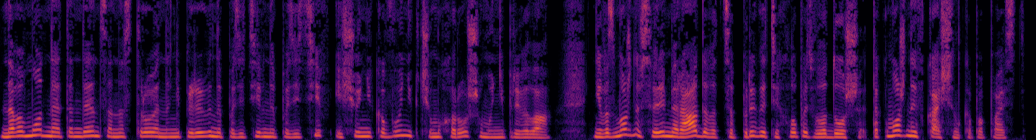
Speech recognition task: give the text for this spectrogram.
Новомодная тенденция настроя на непрерывный позитивный позитив еще никого ни к чему хорошему не привела. Невозможно все время радоваться, прыгать и хлопать в ладоши. Так можно и в Кащенко попасть.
